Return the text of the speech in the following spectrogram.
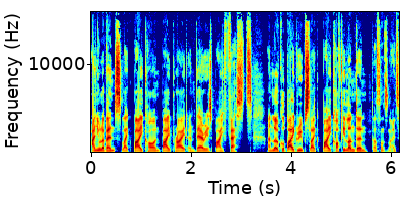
annual events like BiCon, Bi Pride, and various Bi Fests, and local bi groups like Bi Coffee London. That sounds nice.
